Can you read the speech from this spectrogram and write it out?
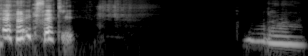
exactly. Mm.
